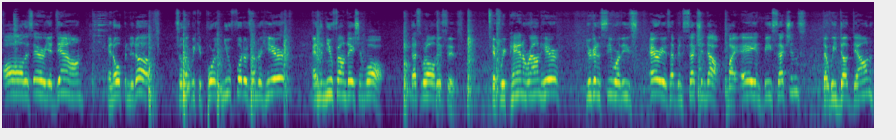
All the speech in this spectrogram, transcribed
all this area down and opened it up so that we could pour the new footers under here and the new foundation wall. That's what all this is. If we pan around here, you're gonna see where these areas have been sectioned out by A and B sections that we dug down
